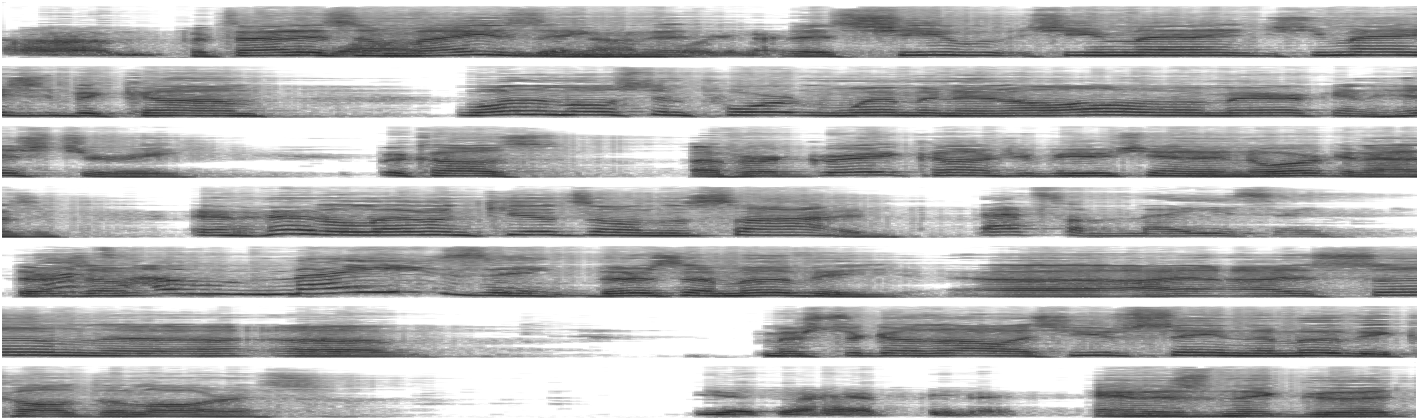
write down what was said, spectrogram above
Um, but that is amazing that, that she she managed she managed to become one of the most important women in all of American history because of her great contribution in organizing and had 11 kids on the side. That's amazing. There's That's a, amazing. There's a movie. Uh, I, I, assume, uh, uh, Mr. Gonzalez, you've seen the movie called Dolores. Yes, I have seen it. And isn't it good?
